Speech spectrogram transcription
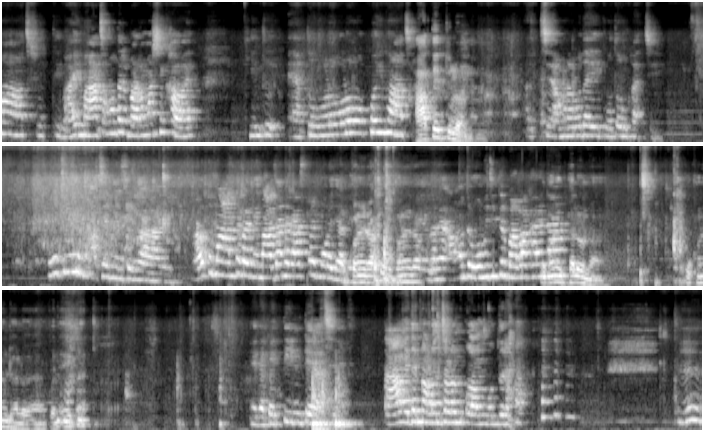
মাছ সত্যি। ভাই মাছ আমাদের বারো মাসে খাওয়ায় কিন্তু এত বড় বড় কই মাছ? হাতের তুলনা না। আচ্ছা আমরা বোধহয় এই প্রথম খাচ্ছি। প্রচুর মাছের নিচে ভাই। আর তো মা আনতে পারিনি মা জানে রাস্তায় মরে যাবে। ওখানে রাখো ওখানে রাখো। এবারে আমাদের অভিজিতের বাবা খায় না। ওখানে ফেলো না। ওখানে ঢালো হ্যাঁ ওখানে এই দেখো তিনটে আছে। তাও এদের নরম চরম কম বন্ধুরা। হ্যাঁ।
